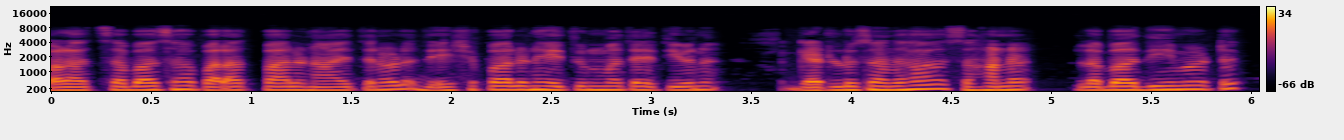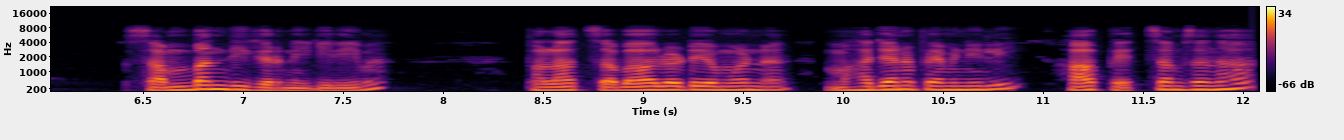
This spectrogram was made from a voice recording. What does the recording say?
පළත් සභා සහ පළත් පාලන ආයතනවල දේශපාලන හේතුන් මත ඇතිවන ගැටලු සඳහා සහන ලබාදීමට සම්බන්ධී කරණය කිරීම පළත් සභාවලට යොමන මහජන පැමිණිලි හා පෙත්සම් සඳහා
